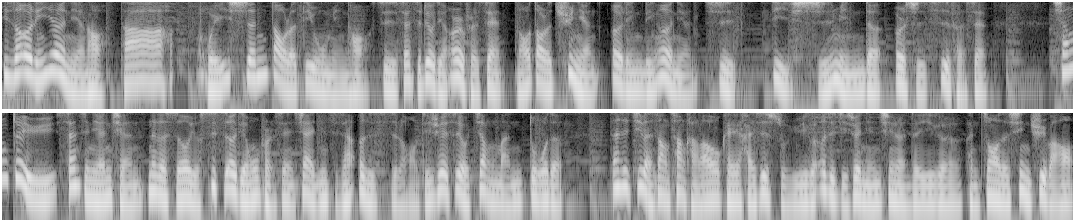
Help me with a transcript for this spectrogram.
一直到二零一二年哈，他回升到了第五名哈，是三十六点二 percent，然后到了去年二零零二年是。第十名的二十四 percent，相对于三十年前那个时候有四十二点五 percent，现在已经只剩下二十四了哦，的确是有降蛮多的。但是基本上唱卡拉 OK 还是属于一个二十几岁年轻人的一个很重要的兴趣吧哦。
